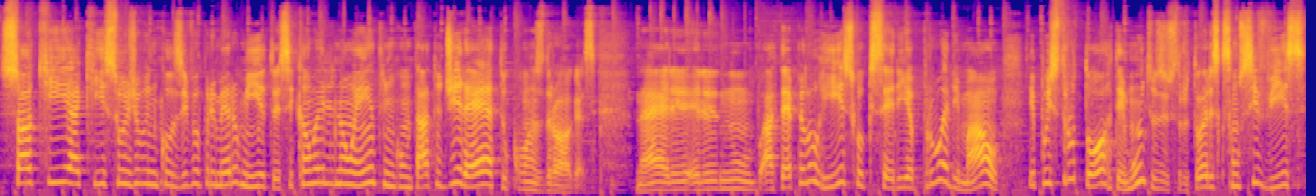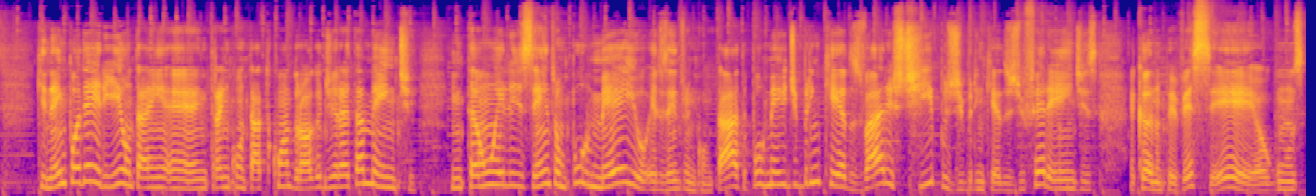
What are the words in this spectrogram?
Só que aqui surge inclusive o primeiro mito. Esse cão ele não entra em contato direto com as drogas. Né? Ele, ele não, até pelo risco que seria para o animal e para o instrutor. Tem muitos instrutores que são civis que nem poderiam tá, é, entrar em contato com a droga diretamente. Então eles entram por meio, eles entram em contato por meio de brinquedos, vários tipos de brinquedos diferentes, é cano PVC, alguns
